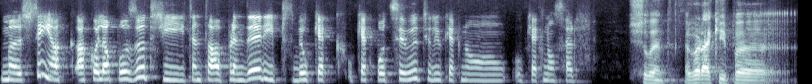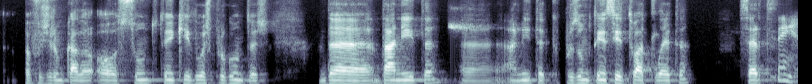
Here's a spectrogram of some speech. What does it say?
mas sim, há, há que olhar para os outros e tentar aprender e perceber o que é que, o que, é que pode ser útil e o que é que não, o que é que não serve. Excelente. Agora aqui para, para fugir um bocado ao assunto, tem aqui duas perguntas da, da Anitta, a Anitta que presumo que tenha sido tua atleta, certo? Sim.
